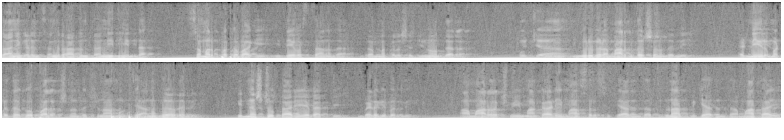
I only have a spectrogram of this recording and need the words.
ದಾನಿಗಳಿಂದ ಸಂಗ್ರಹ ಆದಂಥ ನಿಧಿಯಿಂದ ಸಮರ್ಪಕವಾಗಿ ಈ ದೇವಸ್ಥಾನದ ಬ್ರಹ್ಮಕಲಶ ಜೀರ್ಣೋದ್ಧಾರ ಪೂಜ್ಯ ಗುರುಗಳ ಮಾರ್ಗದರ್ಶನದಲ್ಲಿ ಎಣ್ಣೀರು ಮಠದ ಗೋಪಾಲಕೃಷ್ಣ ದಕ್ಷಿಣಾಮೂರ್ತಿ ಅನುಗ್ರಹದಲ್ಲಿ ಇನ್ನಷ್ಟು ಕಾರ್ಯ ವ್ಯಾಪ್ತಿ ಬೆಳಗ್ಗೆ ಬರಲಿ. ಆ ಮಹಾಲಕ್ಷ್ಮಿ ಮಾಕಾಳಿ ಮಾ ಸರಸ್ವತಿ ಆದಂಥ ತ್ರಿಗುಣಾತ್ಮಿಕೆ ಆದಂಥ ಮಾತಾಯಿ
